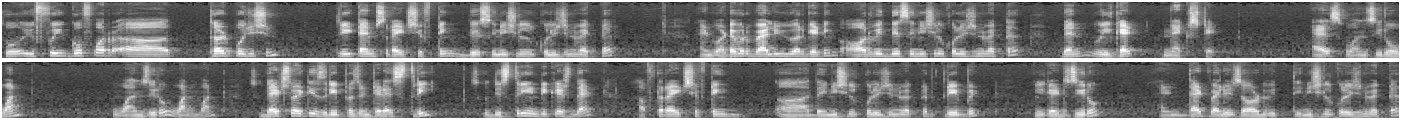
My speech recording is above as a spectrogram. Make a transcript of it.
So if we go for uh, third position 3 times right shifting this initial collision vector and whatever value you are getting or with this initial collision vector then we'll get next state as 101 1011 so that's why it is represented as 3 so this 3 indicates that after right shifting uh, the initial collision vector 3 bit will get 0 and that value is ordered with the initial collision vector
